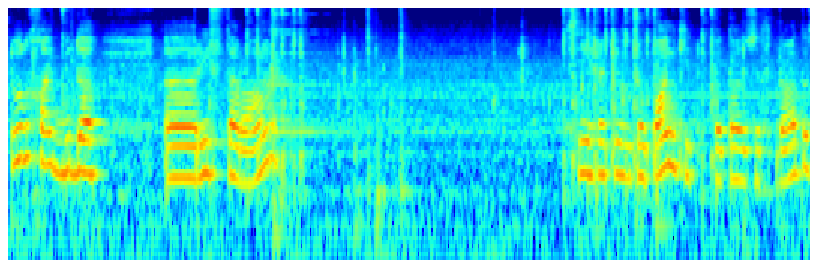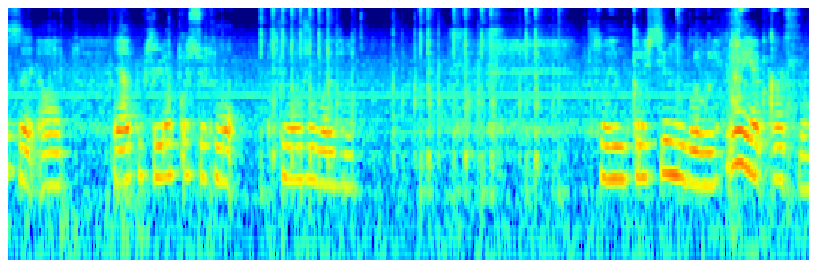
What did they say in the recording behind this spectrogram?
Тут хай буде е, ресторан Всі ігроки в Джапанки пытаются спрятаться, а я тут с легкостью смо сможу выиграть. В своем красивом доме. Ну, я красиво.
